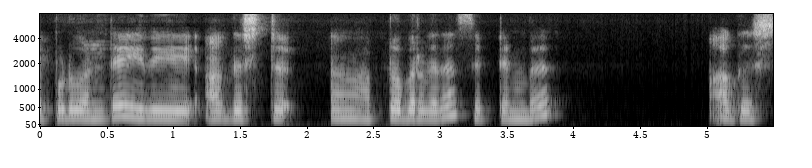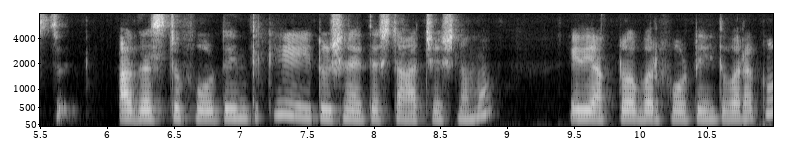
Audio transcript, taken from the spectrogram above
ఎప్పుడు అంటే ఇది ఆగస్ట్ అక్టోబర్ కదా సెప్టెంబర్. ఆగస్ట్ ఆగస్ట్ ఫోర్టీన్త్కి ట్యూషన్ అయితే స్టార్ట్ చేసినాము. ఇది అక్టోబర్ ఫోర్టీన్త్ వరకు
